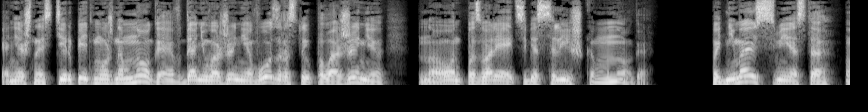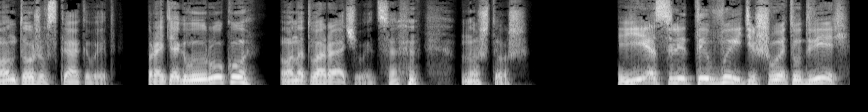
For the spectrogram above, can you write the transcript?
Конечно, стерпеть можно многое, в дань уважения возрасту и положению, но он позволяет себе слишком много. Поднимаюсь с места, он тоже вскакивает. Протягиваю руку, он отворачивается. Ну что ж. Если ты выйдешь в эту дверь,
